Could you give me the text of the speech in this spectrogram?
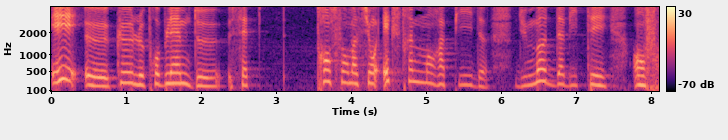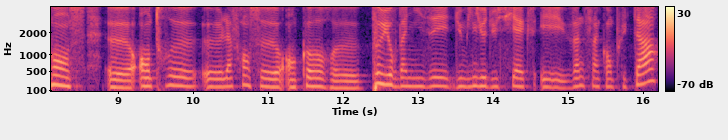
et euh, que le problème de cette transformation extrêmement rapide du mode d'habiter en France entre la France encore peu urbanisée du milieu du siècle et 25 ans plus tard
